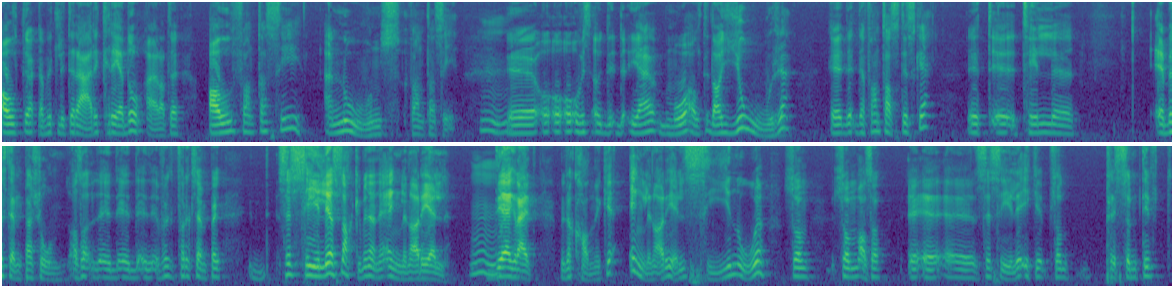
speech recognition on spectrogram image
alltid vært, Det er mitt litterære credo er at det, all fantasi er noens fantasi. Mm. Eh, og, og, og, hvis, og, jeg må alltid da jorde eh, det, det, fantastiske eh, eh til en bestemt person. Altså, for, for, eksempel Cecilie snakker med denne engelen Ariel. Mm. Det er greit. Men da kan ikke engelen Ariel si noe som, som altså, Eh, eh, eh, Cecilie ikke sånn presumptivt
